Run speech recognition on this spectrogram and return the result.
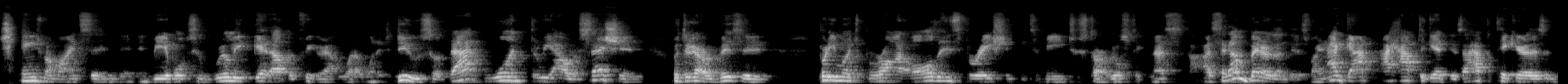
change my mindset and, and be able to really get up and figure out what I wanted to do. So that one three hour session, with three hour visit, pretty much brought all the inspiration to me to start real estate. And that's, I said, I'm better than this, right? I got, I have to get this. I have to take care of this. And,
